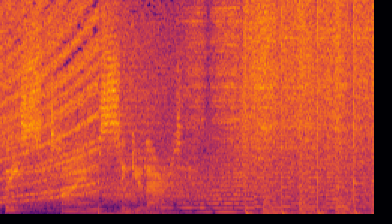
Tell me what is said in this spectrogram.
Space-time singularity.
